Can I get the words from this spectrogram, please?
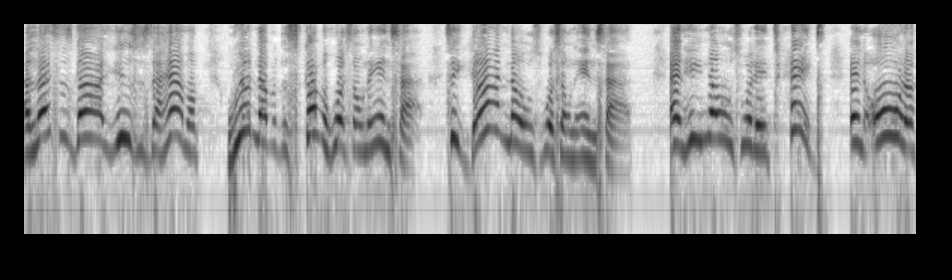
unless God uses the hammer, we'll never discover what's on the inside. See, God knows what's on the inside. And he knows what it takes in order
